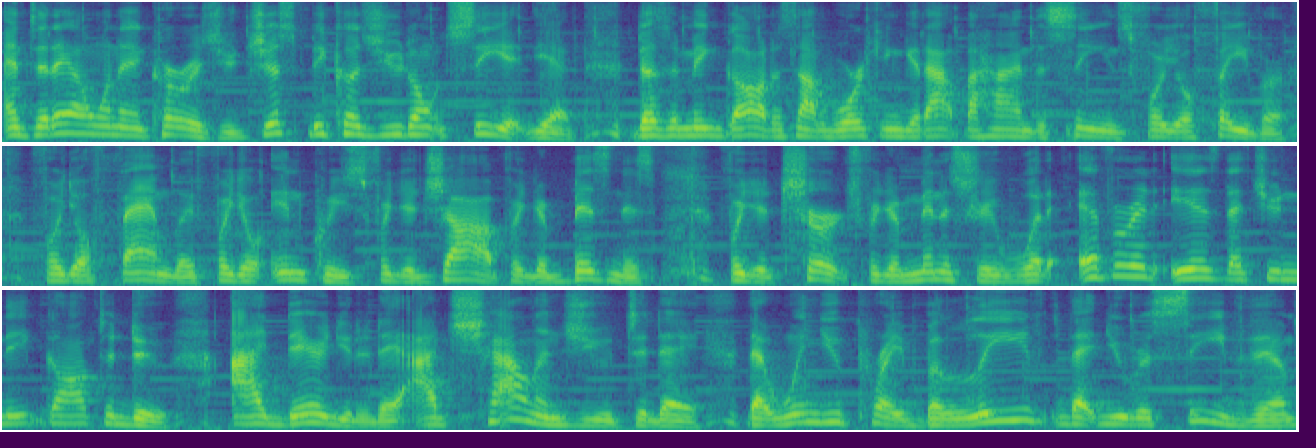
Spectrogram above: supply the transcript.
And today I want to encourage you, just because you don't see it yet, doesn't mean God is not working it out behind the scenes for your favor, for your family, for your increase, for your job, for your business, for your church, for your ministry, whatever it is that you need God to do. I dare you today. I challenge you today that when you pray, believe that you receive them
